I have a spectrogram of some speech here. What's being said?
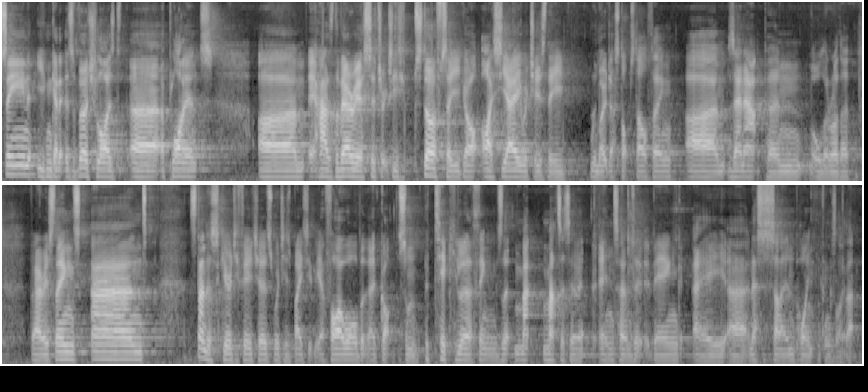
seen. You can get it as a virtualized uh, appliance. Um, it has the various Citrixy stuff, so you got ICA, which is the remote desktop style thing, um, XenApp and all the other various things, and standard security features, which is basically a firewall, but they've got some particular things that ma matter to it in terms of it being a, uh, an SSL endpoint and things like that.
